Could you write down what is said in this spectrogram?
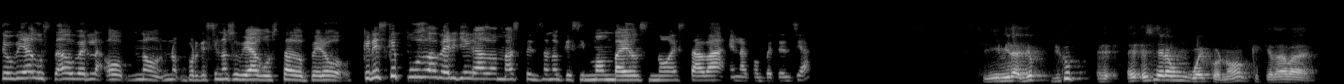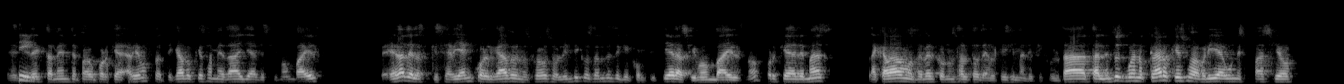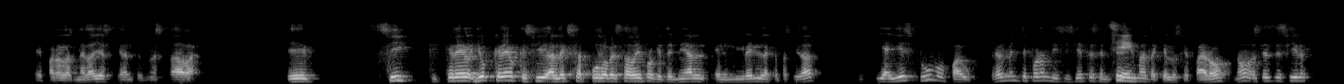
te hubiera gustado verla, o no, no, porque sí nos hubiera gustado, pero ¿crees que pudo haber llegado a más pensando que Simone Biles no estaba en la competencia? Sí, mira, yo, yo eh, ese era un hueco, ¿no? Que quedaba eh, directamente, Pau, porque habíamos platicado que esa medalla de Simone Biles era de las que se habían colgado en los Juegos Olímpicos antes de que compitiera Simone Biles, ¿no? Porque además la acabábamos de ver con un salto de altísima dificultad, tal. Entonces, bueno, claro que eso abría un espacio eh, para las medallas que antes no estaba. sí, creo, yo creo que sí, Alexa pudo haber estado ahí porque tenía el, nivel y la capacidad. Y ahí estuvo, Pau. Realmente fueron 17 centésimas de que lo separó, ¿no? Es decir,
